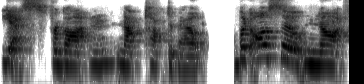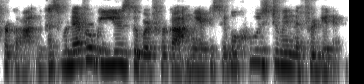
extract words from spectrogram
yes, forgotten, not talked about, but also not forgotten, because whenever we use the word forgotten, we have to say, well, who's doing the forgetting?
